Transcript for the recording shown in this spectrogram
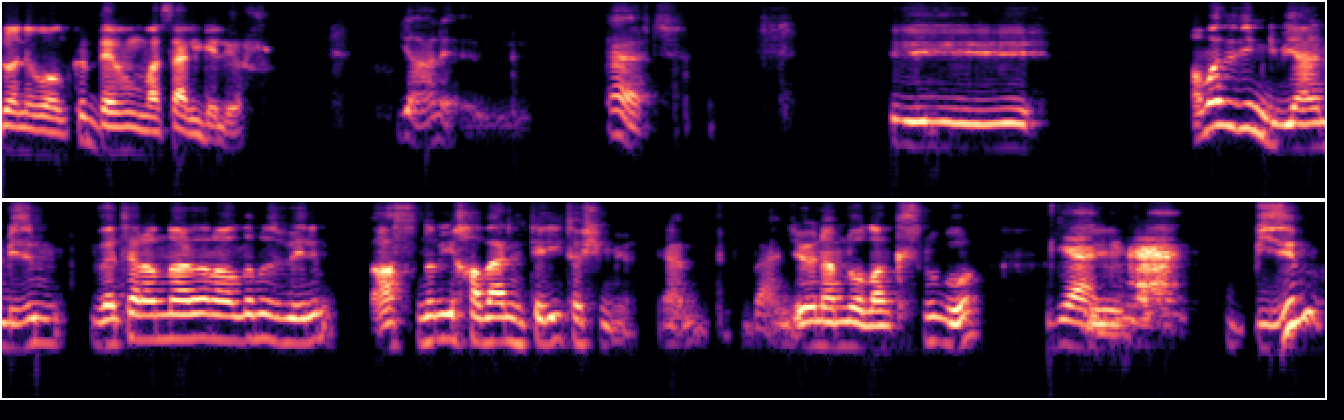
Lonnie Walker, Devin Vassell geliyor. Yani evet. Ee, ama dediğim gibi yani bizim veteranlardan aldığımız verim aslında bir haber niteliği taşımıyor. Yani bence önemli olan kısmı bu. Yani Ee, bizim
